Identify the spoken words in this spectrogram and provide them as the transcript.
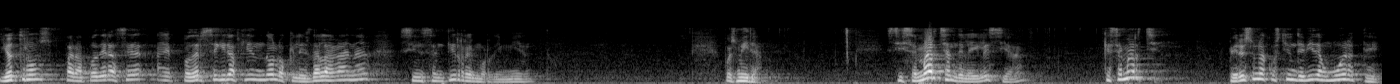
Y otros para poder, hacer, eh, poder seguir haciendo lo que les da la gana sin sentir remordimiento. Pues mira, si se marchan de la iglesia, que se marchen, pero es una cuestión de vida o muerte.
